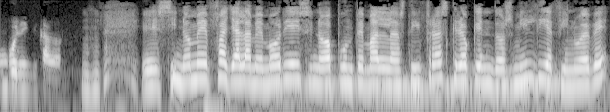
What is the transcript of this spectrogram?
un buen indicador. Uh -huh. eh, si no me falla la memoria y si no apunte mal las cifras, creo que en 2019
